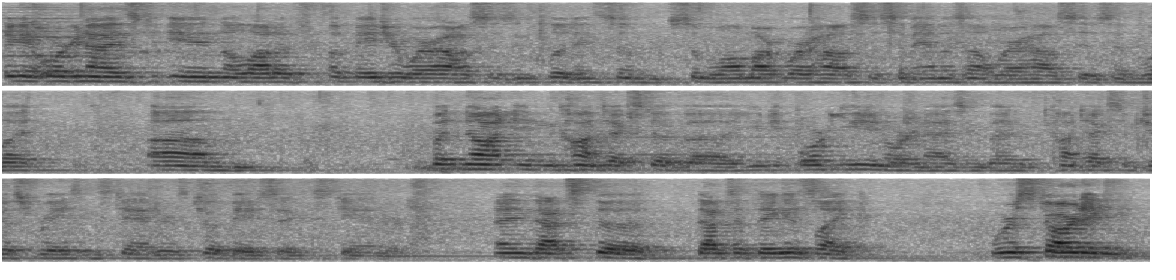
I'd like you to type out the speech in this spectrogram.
again, organized in a lot of, of major warehouses, including some, some Walmart warehouses, some Amazon warehouses, and what, um, but not in context of, uh, union, or union organizing, but in context of just raising standards to a basic standard. I think that's the, that's the thing, is like, we're starting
